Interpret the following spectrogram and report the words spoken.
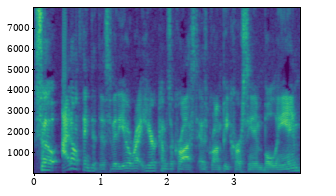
So I don't think that this video right here comes across as grumpy, cursing, and bullying.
